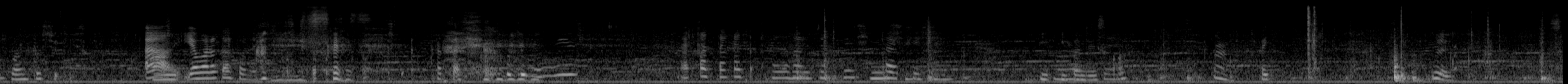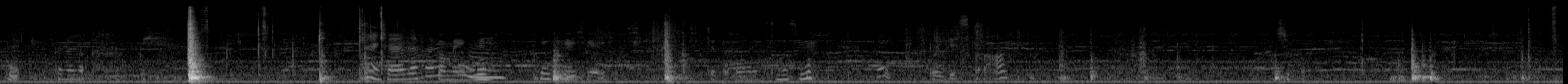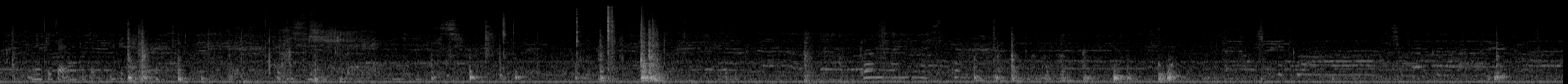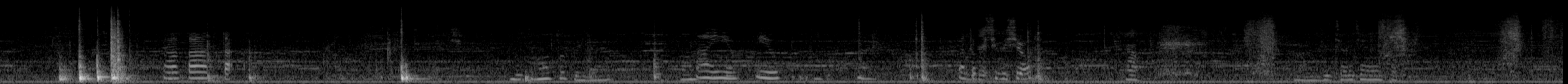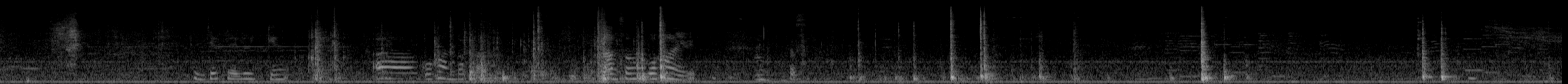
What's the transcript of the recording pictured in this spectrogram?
うかワンプッシュですかなあ柔らかい方ですね硬いあ硬い硬いはいはいじゃあはいいい感じですかうんはいうんすごい体ごめんねよしよしよしちょっとこうやってますね。はい。どうですか？ちょっと入れます。あいいよいいよあとくしぐしをあ、うんびちゃびちゃになっちゃっいけてるけんあーご飯どっか持ってきた。あそのご飯入れうそう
